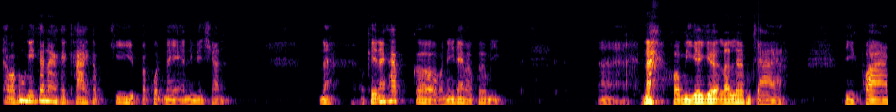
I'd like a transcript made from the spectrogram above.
แต่ว่าพวกนี้ก็น่าคล้าย ๆ กับที่ปรากฏในแอนิเมชันนะโอเคนะครับ ก็วันนี้ได้มาเพิ่มอีกอ่านะพอมีเยอะๆ แล้วเริ่มจะมีความ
